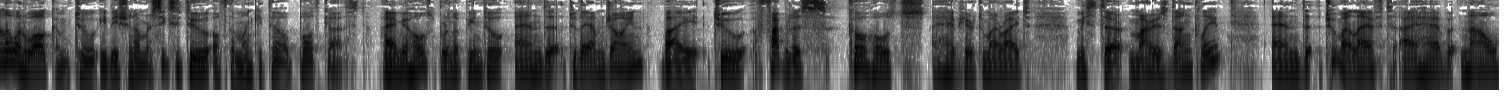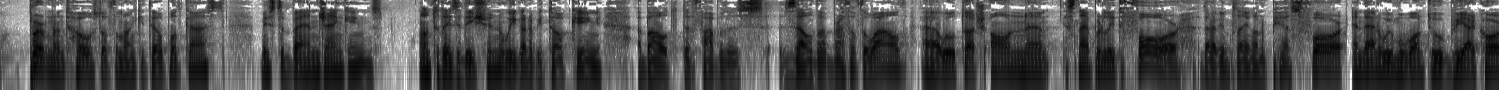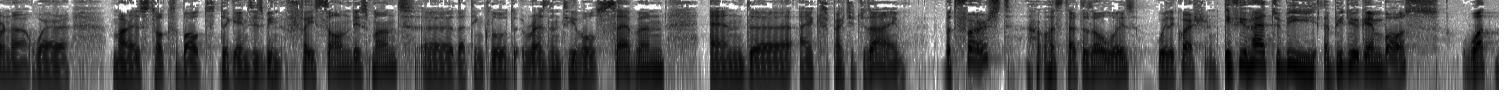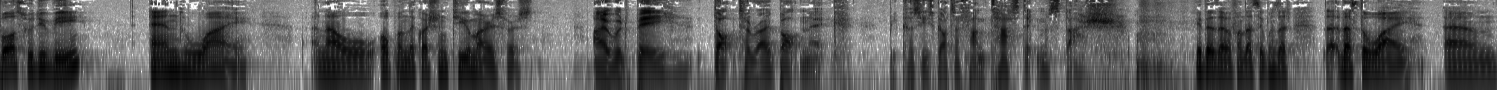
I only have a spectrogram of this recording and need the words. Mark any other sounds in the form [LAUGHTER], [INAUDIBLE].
Hello and welcome to edition number 62 of the Monkey Tail podcast. I am your host, Bruno Pinto, and uh, today I'm joined by two fabulous co-hosts. I have here to my right Mr. Marius Dunkley, and to my left I have now permanent host of the Monkey Tail podcast, Mr. Ben Jenkins. On today's edition, we're going to be talking about the fabulous Zelda Breath of the Wild. Uh, we'll touch on uh, Sniper Elite 4 that I've been playing on PS4, and then we move on to VR Corner, where Marius talks about the games he's been face on this month, uh, that include Resident Evil 7 and uh, I Expect You to Die. But first, [LAUGHS] let's start as always with a question. If you had to be a video game boss, what boss would you be and why? And I'll open the question to you, Marius, first. I would be Dr. Robotnik because he's got a fantastic moustache. [LAUGHS] He does have a fantastic mustache. That's the why. Um,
